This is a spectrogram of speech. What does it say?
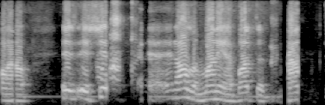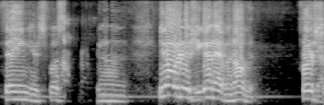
throughout. It, it's just and all the money I bought the brown thing you're supposed to. Uh, you know what it is? You got to have an oven first Yeah.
